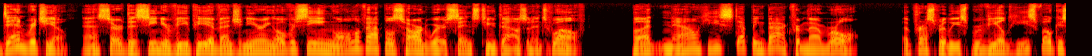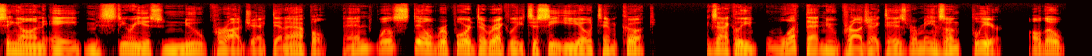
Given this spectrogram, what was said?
Dan Riccio has served as Senior VP of Engineering overseeing all of Apple's hardware since 2012, but now he's stepping back from that role. A press release revealed he's focusing on a mysterious new project at Apple and will still report directly to CEO Tim Cook. Exactly what that new project is remains unclear, although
